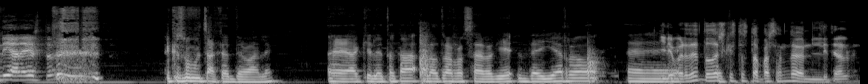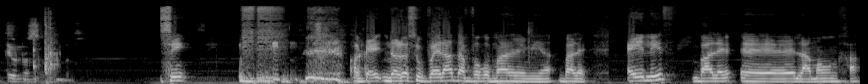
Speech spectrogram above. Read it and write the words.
Un día de estos. Es que son mucha gente, ¿vale? Eh, aquí le toca a la otra rosa de hie- de hierro. eh, Y la verdad todo es que esto está pasando en literalmente unos segundos. Sí. ok, no lo supera tampoco, madre mía. Vale. Eilith, vale, eh, la monja,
